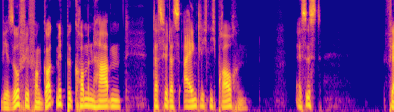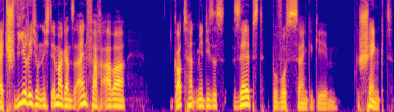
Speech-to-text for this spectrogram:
wir so viel von Gott mitbekommen haben, dass wir das eigentlich nicht brauchen. Es ist vielleicht schwierig und nicht immer ganz einfach, aber Gott hat mir dieses Selbstbewusstsein gegeben, geschenkt.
